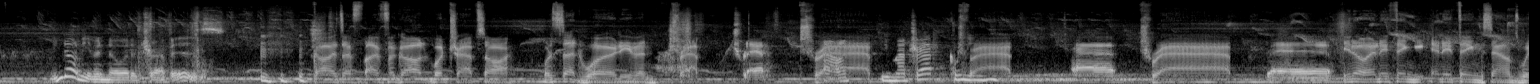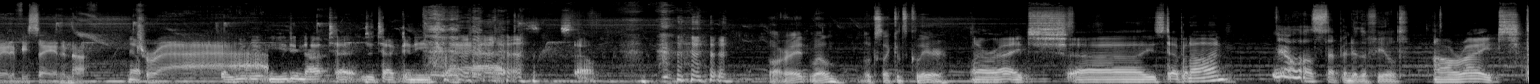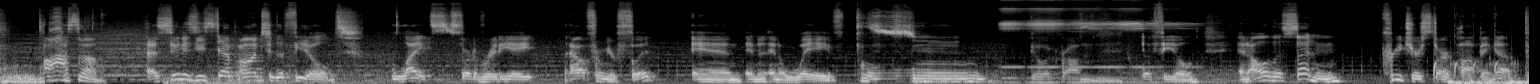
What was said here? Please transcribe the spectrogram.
You don't even know what a trap is. Guys, I, I forgot what traps are. What's that word even? Trap. Trap. Trap. See my trap? Queen? Trap. Trap. Trap. Trap. You know, anything anything sounds weird if you say it enough. No. Trap. So you do, you do not te- detect any traps. so, All right. Well, looks like it's clear. all right. Uh, you stepping on? Yeah, I'll step into the field. All right. Awesome. As soon as you step onto the field, lights sort of radiate out from your foot and in a, in a wave go across the field. And all of a sudden, creatures start popping up.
